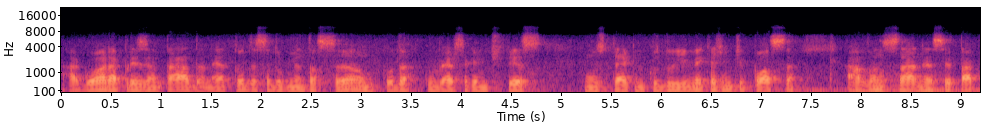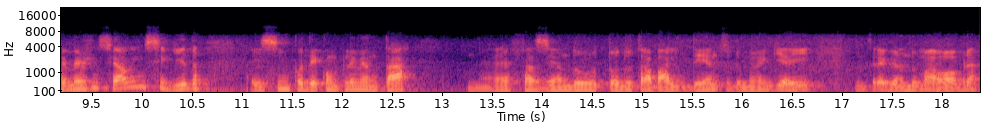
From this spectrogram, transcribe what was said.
agora apresentada né, toda essa documentação, toda a conversa que a gente fez com os técnicos do IME, que a gente possa avançar nessa etapa emergencial e em seguida aí sim poder complementar, né, fazendo todo o trabalho dentro do mangue e aí entregando uma obra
